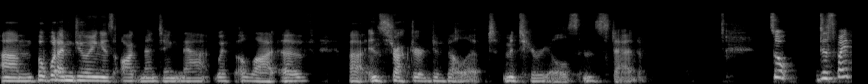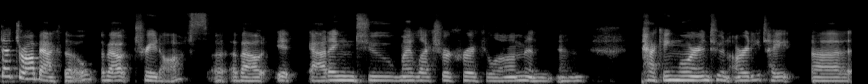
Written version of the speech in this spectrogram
Um, but what I'm doing is augmenting that with a lot of uh, instructor developed materials instead. So despite that drawback though, about trade-offs, uh, about it adding to my lecture curriculum and, and packing more into an already tight uh,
